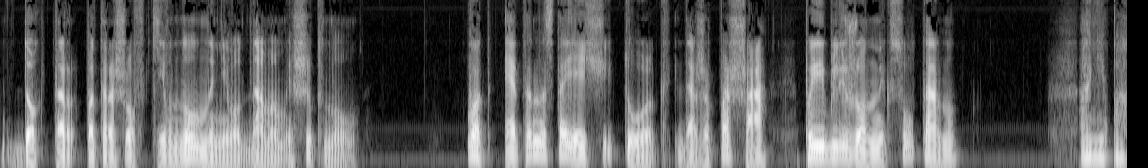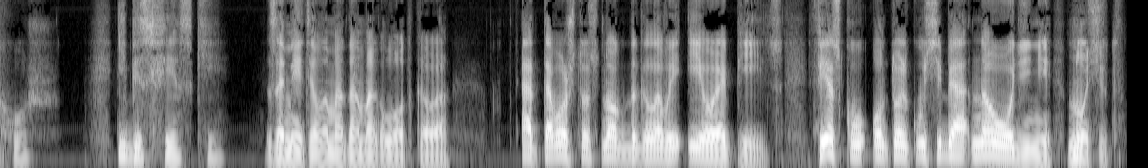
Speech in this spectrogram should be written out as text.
Доктор Потрошов кивнул на него дамам и шепнул. — Вот это настоящий турок, и даже паша, приближенный к султану. — А не похож? И без фески, — заметила мадам Оглоткова. — от того, что с ног до головы европеец. Феску он только у себя на Одине носит.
